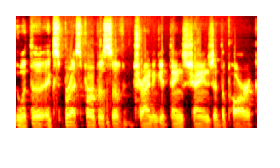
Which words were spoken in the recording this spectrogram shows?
with the express purpose of trying to get things changed at the park.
